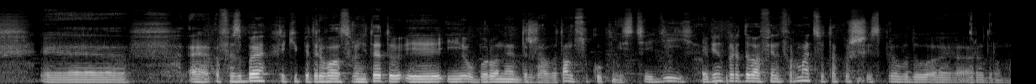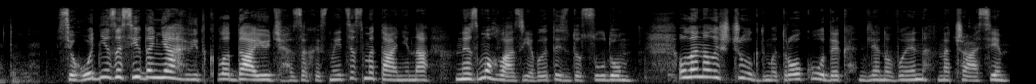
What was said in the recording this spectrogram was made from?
ФСБ, який підривав суверенітету і, оборони держави. Там сукупність дій. Він передавав інформацію також із приводу аеродрому. Сьогодні засідання відкладають. Захисниця Сметаніна не змогла з'явитись до суду. Олена Лищук, Дмитро Кудик. Для новин на часі.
